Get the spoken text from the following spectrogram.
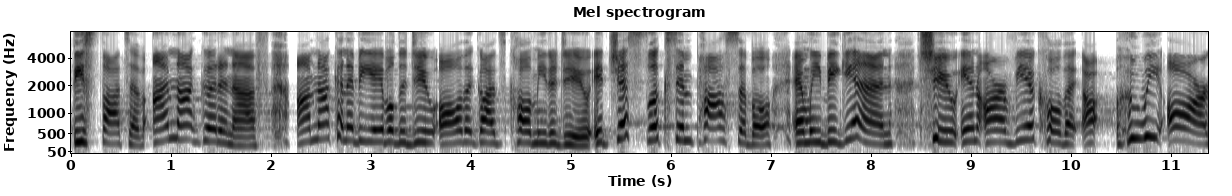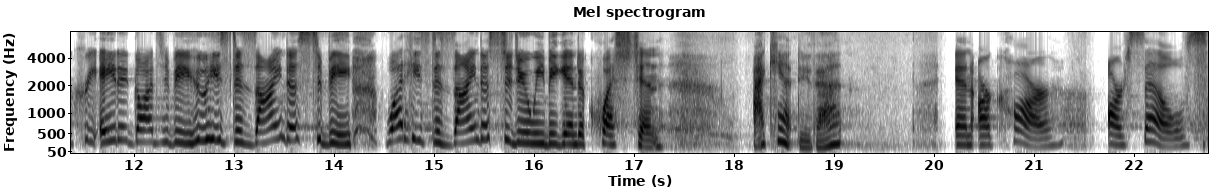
These thoughts of, I'm not good enough. I'm not going to be able to do all that God's called me to do. It just looks impossible. And we begin to, in our vehicle, that uh, who we are, created God to be, who He's designed us to be, what He's designed us to do, we begin to question. I can't do that. And our car ourselves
